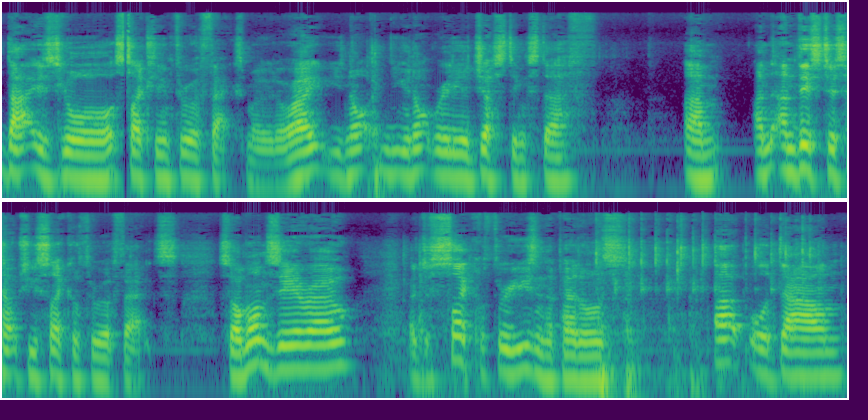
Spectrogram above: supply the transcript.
that is your cycling through effects mode all right you're not you're not really adjusting stuff um and and this just helps you cycle through effects So I'm on zero. I just cycle through using the pedals, up or down,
